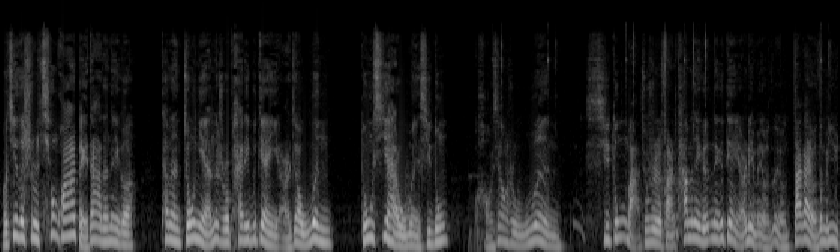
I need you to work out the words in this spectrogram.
我记得是清华北大的那个，他们周年的时候拍了一部电影，叫《无问东西》还是《无问西东》？好像是《无问西东》吧。就是反正他们那个那个电影里面有有大概有这么一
